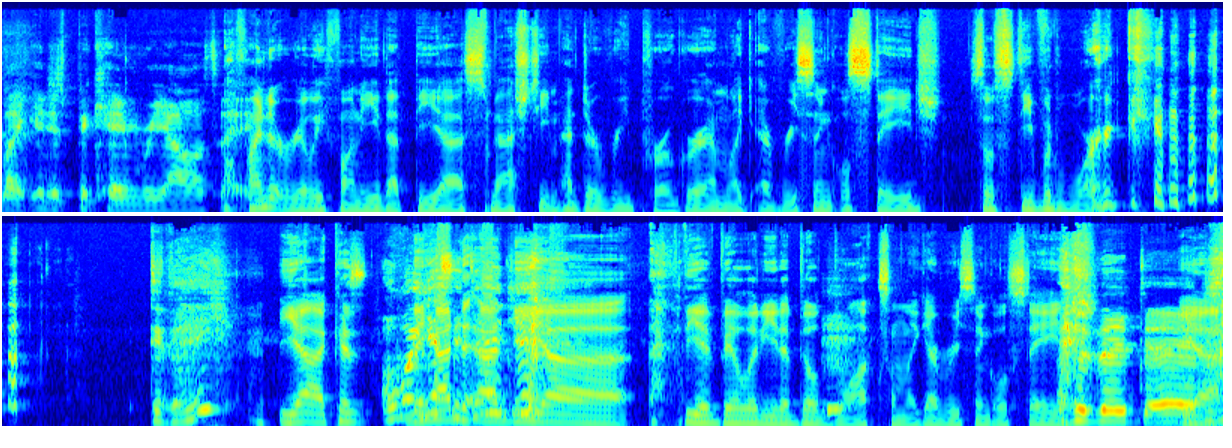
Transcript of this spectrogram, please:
Like it just became reality. I find it really funny that the uh, Smash team had to reprogram like every single stage so Steve would work. Did they? yeah, because Oh, wait, they yes, had they to add did, the uh, the ability to build blocks on like every single stage. they did. yeah,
